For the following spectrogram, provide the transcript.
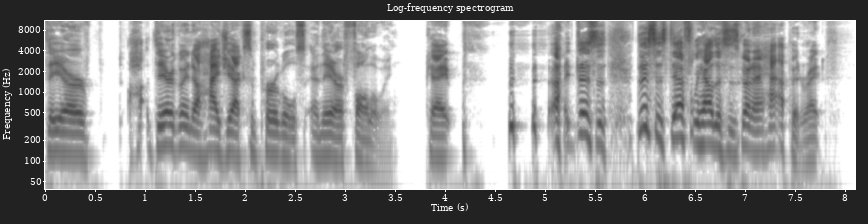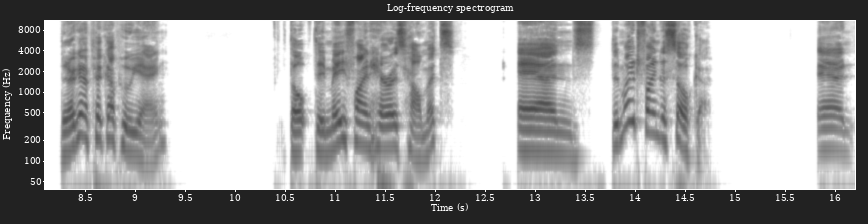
they are they are going to hijack some Purrgils and they are following. Okay, this is this is definitely how this is going to happen, right? They're going to pick up Huyang. Though they may find Hera's helmet, and they might find Ahsoka. And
